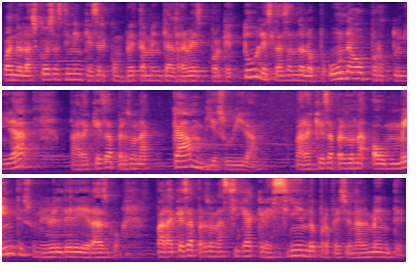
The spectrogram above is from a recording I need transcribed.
cuando las cosas tienen que ser completamente al revés, porque tú le estás dando una oportunidad para que esa persona cambie su vida para que esa persona aumente su nivel de liderazgo, para que esa persona siga creciendo profesionalmente.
